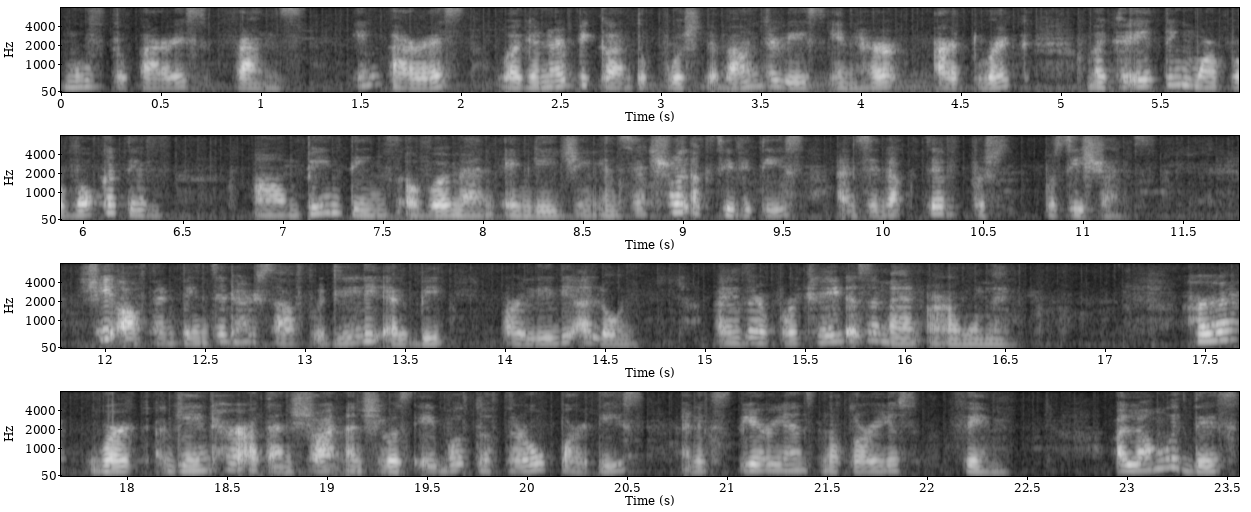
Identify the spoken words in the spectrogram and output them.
moved to Paris, France. In Paris, Wegener began to push the boundaries in her artwork by creating more provocative um, paintings of women engaging in sexual activities and seductive pos- positions. She often painted herself with Lili Elbe or Lily alone, either portrayed as a man or a woman. Her work gained her attention and she was able to throw parties and experience notorious fame. Along with this,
